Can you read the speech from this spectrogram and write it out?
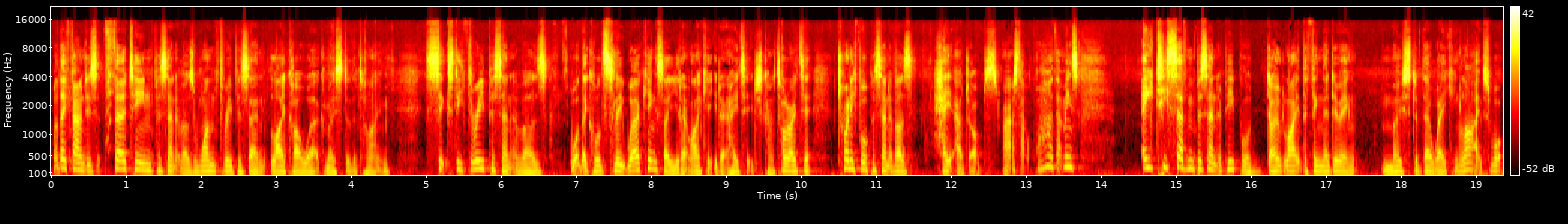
What they found is 13% of us, one three percent, like our work most of the time. 63% of us, what they called sleep working, so you don't like it, you don't hate it, you just kind of tolerate it. 24% of us hate our jobs, right? I was like, wow, that means 87% of people don't like the thing they're doing most of their waking lives. What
